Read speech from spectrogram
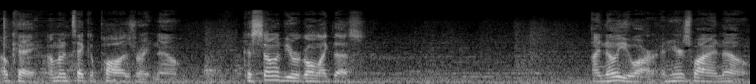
Okay, I'm going to take a pause right now because some of you are going like this. I know you are, and here's why I know.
